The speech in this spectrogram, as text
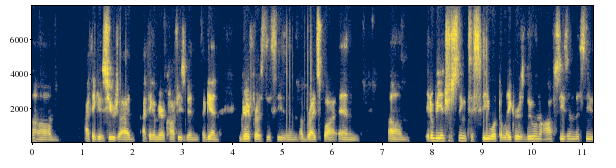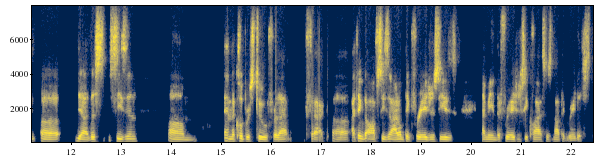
Um, I think is huge. I I think Amir Coffey's been again great for us this season, a bright spot, and um, it'll be interesting to see what the Lakers do in the off season this season. Uh, yeah, this season. Um, and the Clippers too, for that fact. Uh, I think the offseason, I don't think free agencies, I mean, the free agency class is not the greatest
